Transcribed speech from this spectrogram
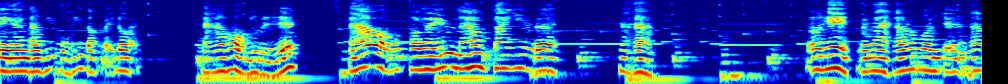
ในการทำคลิปของพี่ต่อไปด้วยนะครับผมหรือนะครับผมคอมเมนต์นะครับใต้นี้เลยนะครับโอเคบ๊ายบายครับทุกคนเจอกันครับ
